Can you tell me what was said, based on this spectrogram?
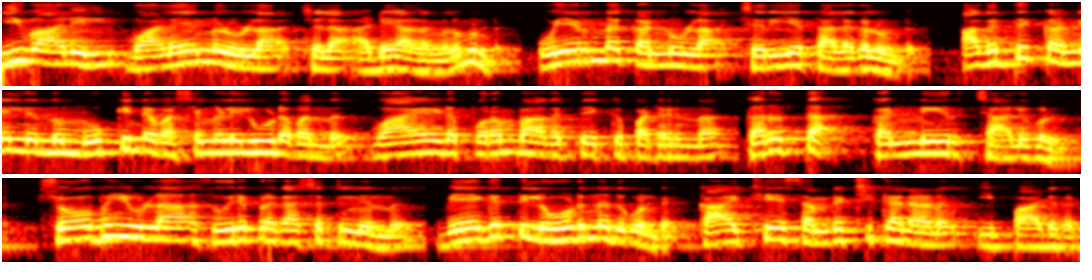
ഈ വാലിൽ വളയങ്ങളുള്ള ചില അടയാളങ്ങളുമുണ്ട്. ഉയർന്ന കണ്ണുള്ള ചെറിയ തലകളുണ്ട്. അകത്തെ കണ്ണിൽ നിന്നും മൂക്കിന്റെ വശങ്ങളിലൂടെ വന്ന് വായയുടെ പുറം ഭാഗത്തേക്ക് പടരുന്ന കറുത്ത കണ്ണീർ ചാലുകളുണ്ട്. ശോഭയുള്ള സൂര്യപ്രകാശത്തിൽ നിന്ന് വേഗത്തിൽ ഓടുന്നത് കൊണ്ട് കാഴ്ചയെ സംരക്ഷിക്കാനാണ് ഈ പാടുകൾ.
